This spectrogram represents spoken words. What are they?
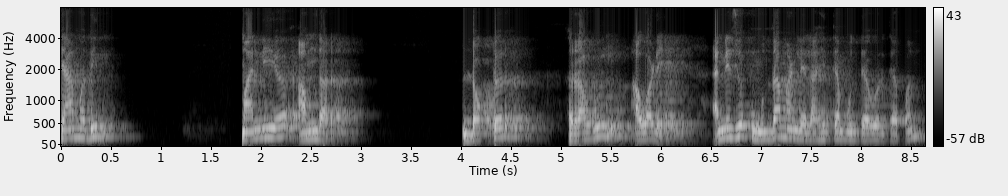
त्यामधील माननीय आमदार डॉक्टर राहुल आवाडे यांनी जो एक मुद्दा मांडलेला आहे त्या मुद्द्यावरती आपण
